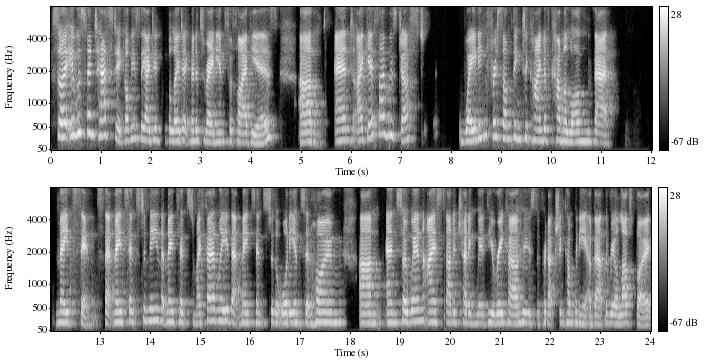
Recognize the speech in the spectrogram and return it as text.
So it was fantastic. Obviously, I did Below Deck Mediterranean for five years. Um, and I guess I was just waiting for something to kind of come along that made sense. That made sense to me, that made sense to my family, that made sense to the audience at home. Um, and so when I started chatting with Eureka, who's the production company about the real love boat,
